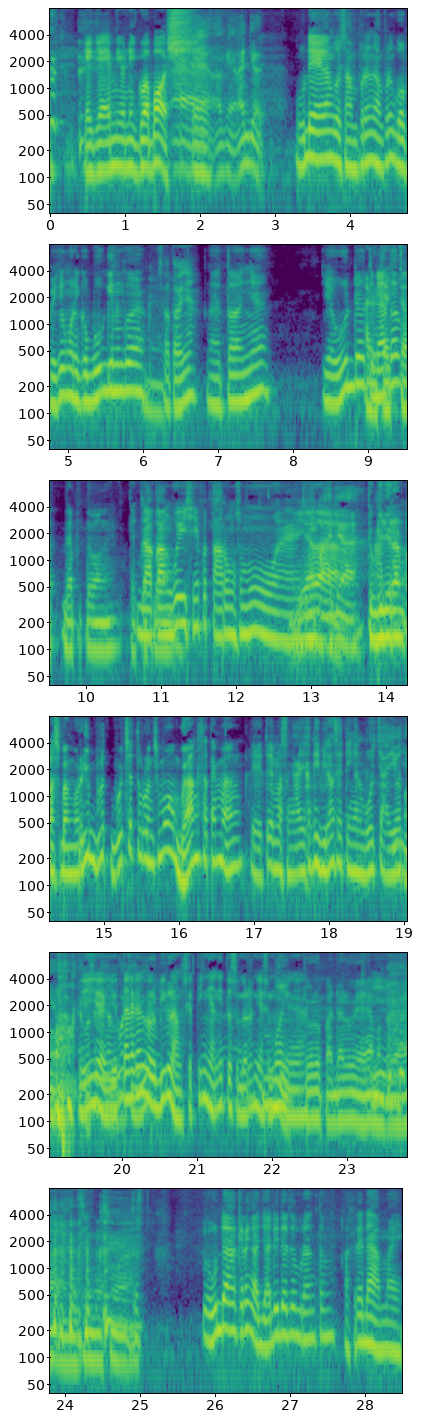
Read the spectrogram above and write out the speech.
GGMU nih gua bos. Eh, Oke, lanjut. Udah kan gue samperin, samperin gue pikir mau digebugin gue. Totonya Nggak taunya ya udah Ada ternyata kecot dapet doang. Kecot belakang doang. gue isinya petarung semua. Iya aja? Tuh giliran pas bangun ribut, bocah turun semua bangsat emang. Ya itu emang sengaja kan dibilang settingan bocah yut. Iya, gitu. Tadi kan gue bilang settingan itu sebenarnya semuanya. Tuh lu pada lu ya sama gua anjing lu semua. Udah akhirnya nggak jadi dah tuh berantem. Akhirnya damai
